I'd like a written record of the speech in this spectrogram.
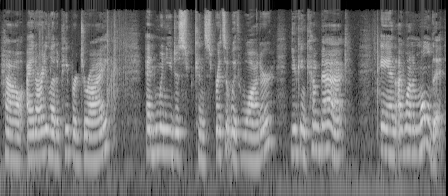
how I had already let a paper dry and when you just can spritz it with water, you can come back and I want to mold it.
